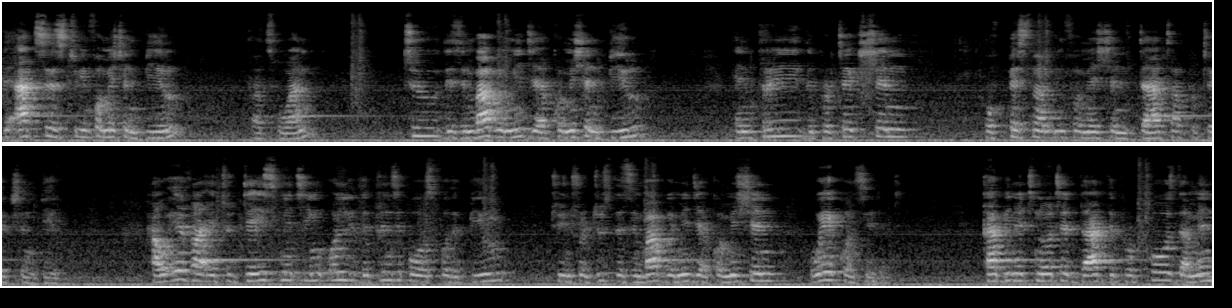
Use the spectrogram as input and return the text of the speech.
the Access to Information Bill, that's one, two, the Zimbabwe Media Commission Bill, and three, the Protection of Personal Information Data Protection Bill. However, at today's meeting, only the principles for the bill to introduce the Zimbabwe Media Commission were considered. Cabinet noted that the proposed amendment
